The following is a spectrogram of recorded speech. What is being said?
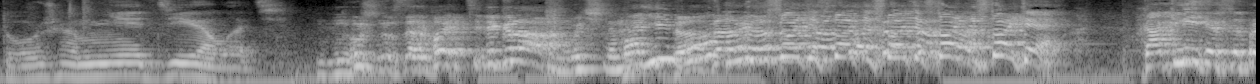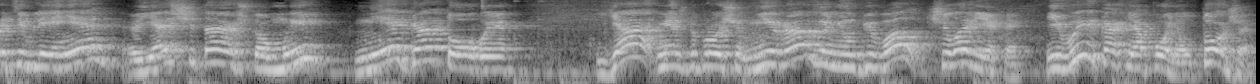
Что же мне делать? Нужно взорвать телеграф! Точно, мои Да, да, да. Стойте, стойте, стойте, стойте, стойте! Как лидер сопротивления, я считаю, что мы не готовы. Я, между прочим, ни разу не убивал человека. И вы, как я понял, тоже.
